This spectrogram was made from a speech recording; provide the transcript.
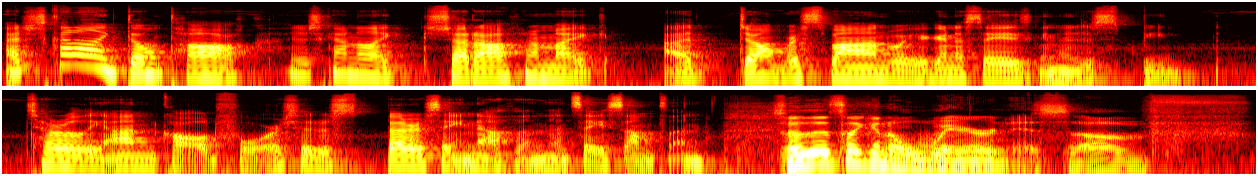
I just kind of like don't talk. I just kind of like shut off, and I'm like, I don't respond. What you're gonna say is gonna just be totally uncalled for. So just better say nothing than say something. So that's like an awareness of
